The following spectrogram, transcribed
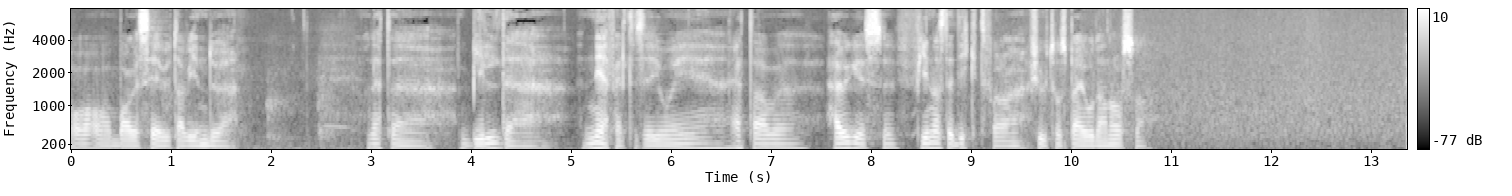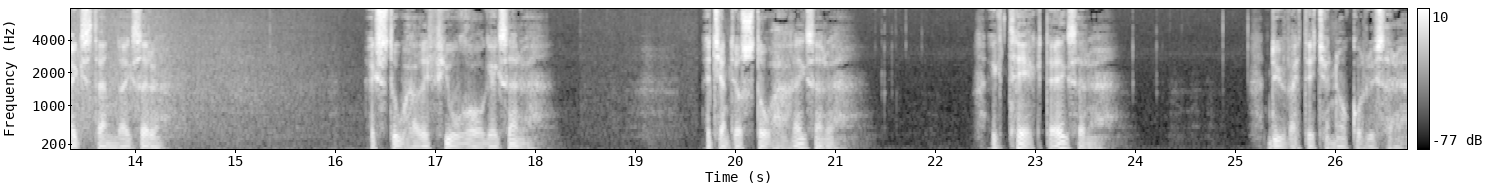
og, og bare se ut av vinduet. Og dette bildet nedfelte seg jo i et av Hauges fineste dikt fra sjukdomsperiodene også. Jeg stend deg, ser du. Jeg sto her i fjor òg, jeg, ser du. Jeg kjem til å stå her, jeg, ser du. Jeg tek deg, ser du. Du veit ikkje noe, du, sa du.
